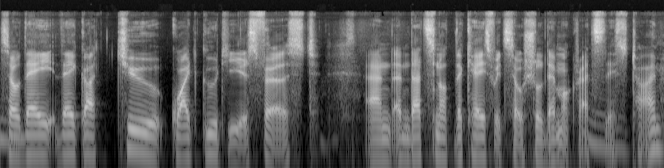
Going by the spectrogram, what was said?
so they they got two quite good years first, and and that's not the case with Social Democrats this time.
